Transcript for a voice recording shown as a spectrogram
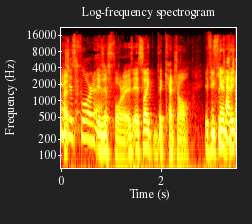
It's I- just Florida. It's just Florida. It's, it's like the catch-all. If you It's can't think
